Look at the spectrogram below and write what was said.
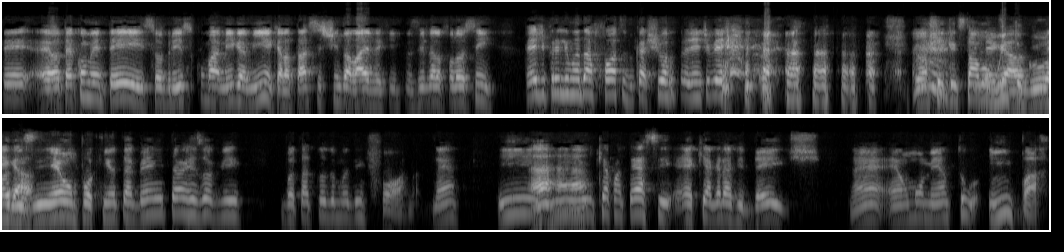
tem, eu até comentei sobre isso com uma amiga minha que ela está assistindo a live aqui. Inclusive, ela falou assim: pede para ele mandar foto do cachorro para a gente ver. eu achei que eles estavam legal, muito gordos legal. e eu um pouquinho também, então eu resolvi botar todo mundo em forma, né? E, e, o que acontece é que a gravidez né, é um momento ímpar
